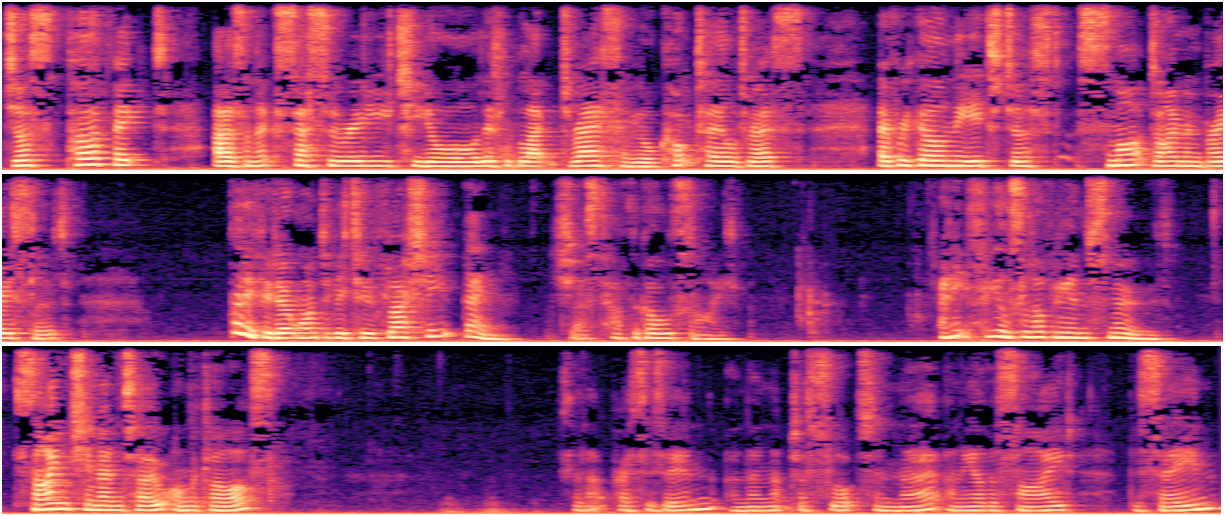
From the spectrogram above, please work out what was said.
Just perfect as an accessory to your little black dress or your cocktail dress. Every girl needs just a smart diamond bracelet. But if you don't want to be too flashy, then just have the gold side. And it feels lovely and smooth. Signed Chimento on the clasp. So that presses in and then that just slots in there and the other side the same.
